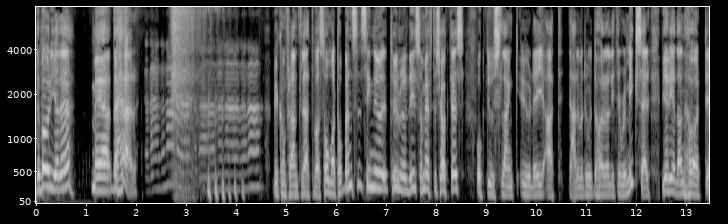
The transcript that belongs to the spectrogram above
Det började med det här. Vi kom fram till att det var Sommartoppens signaturmelodi som eftersöktes och du slank ur dig att det hade varit roligt att höra lite remixer. Vi har redan hört eh,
